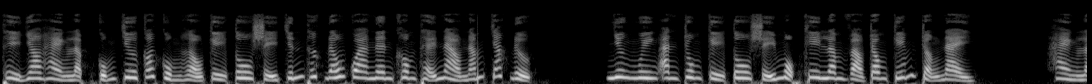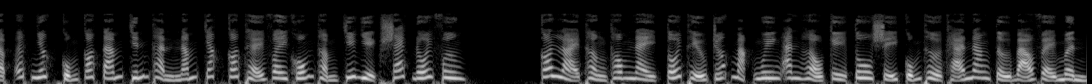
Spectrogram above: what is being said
Thì do Hàng Lập cũng chưa có cùng hậu kỳ tu sĩ chính thức đấu qua nên không thể nào nắm chắc được. Nhưng Nguyên Anh trung kỳ tu sĩ một khi lâm vào trong kiếm trận này. Hàng Lập ít nhất cũng có 8-9 thành nắm chắc có thể vây khốn thậm chí diệt sát đối phương. Có loại thần thông này tối thiểu trước mặt Nguyên Anh hậu kỳ tu sĩ cũng thừa khả năng tự bảo vệ mình.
